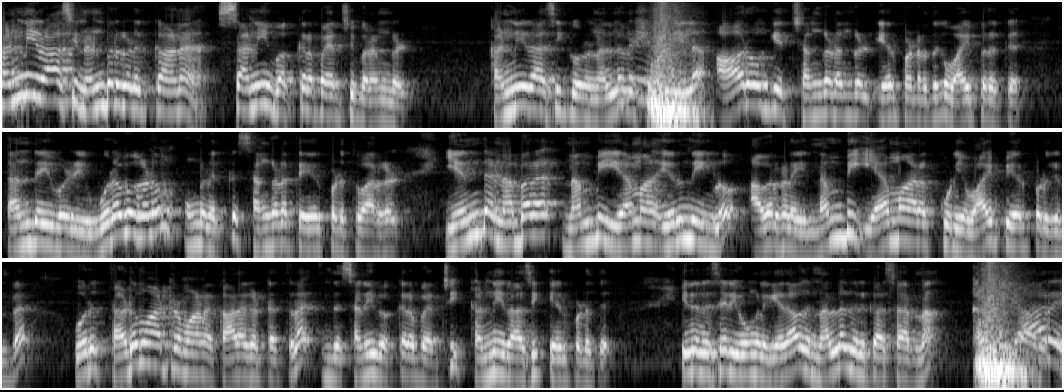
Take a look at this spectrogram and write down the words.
கன்னி ராசி நண்பர்களுக்கான சனி வக்கர பயிற்சி பலன்கள். கன்னி ராசிக்கு ஒரு நல்ல விஷயத்தில ஆரோக்கிய சங்கடங்கள் ஏற்படுறதுக்கு வாய்ப்பு இருக்கு. தந்தை வழி உறவுகளும் உங்களுக்கு சங்கடத்தை ஏற்படுத்துவார்கள். எந்த நபரை நம்பி ஏமா இருந்தீங்களோ அவர்களை நம்பி ஏமாறக்கூடிய வாய்ப்பு ஏற்படுகின்ற ஒரு தடுமாற்றமான காலகட்டத்தில் இந்த சனி வக்கர பயிற்சி கன்னி ராசிக்கு ஏற்படுது. இதில் சரி உங்களுக்கு ஏதாவது நல்லது இருக்கா சார்னா யாரு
